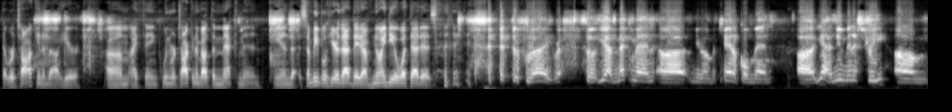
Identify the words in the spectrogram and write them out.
that we're talking about here. Um, I think when we're talking about the Mech Men, and some people hear that they'd have no idea what that is. right, right. So yeah, mech men, uh, you know, mechanical men. Uh, yeah, a new ministry um,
